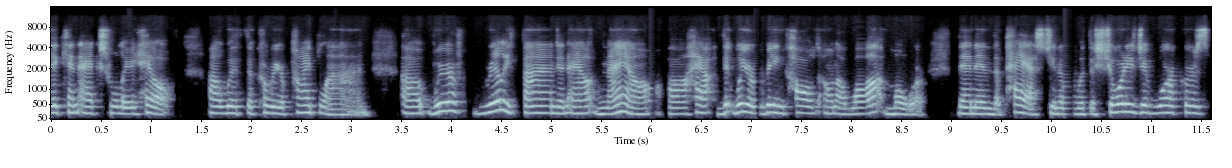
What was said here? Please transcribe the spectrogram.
that can actually help uh, with the career pipeline. Uh, we're really finding out now uh, how that we are being called on a lot more than in the past. You know, with the shortage of workers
